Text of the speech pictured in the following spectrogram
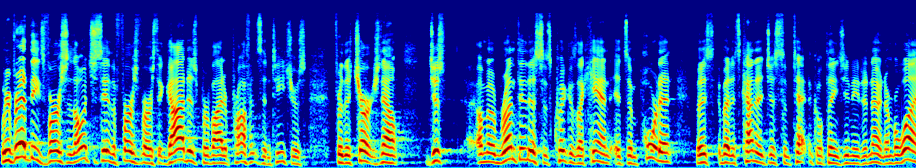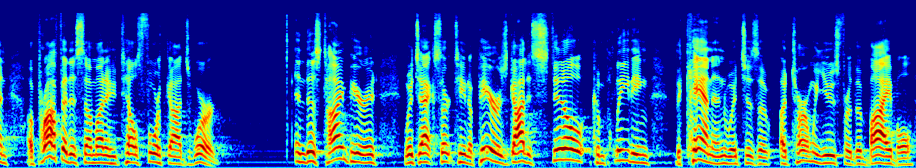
We've read these verses. I want you to see in the first verse that God has provided prophets and teachers for the church. Now, just I'm going to run through this as quick as I can. It's important, but it's, but it's kind of just some technical things you need to know. Number one, a prophet is somebody who tells forth God's word. In this time period, which Acts 13 appears, God is still completing the canon, which is a, a term we use for the Bible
